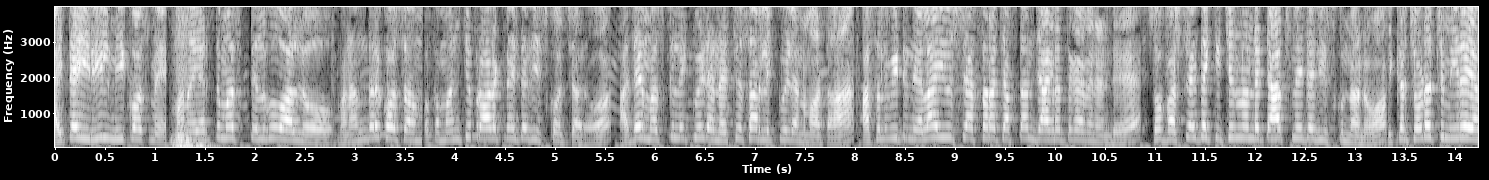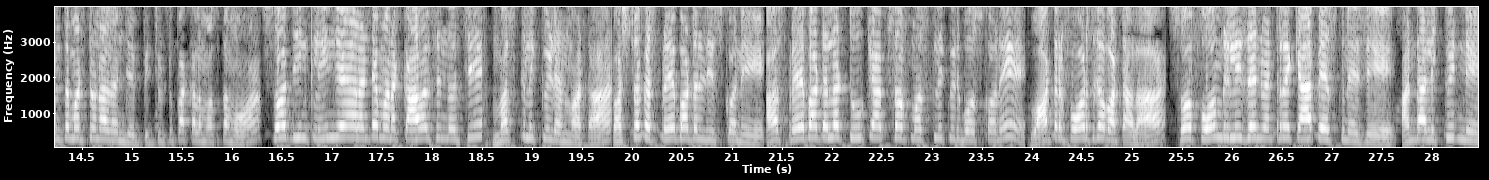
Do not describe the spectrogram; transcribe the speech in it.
అయితే ఈ రీల్ మీకోసమే. మన ఎర్త్ మస్క్ తెలుగు వాళ్ళు మనందరి కోసం ఒక మంచి ప్రోడక్ట్ అయితే తీసుకొచ్చారు. అదే musk liquid and HSR liquid అన్నమాట. అసలు వీటిని ఎలా యూస్ చేస్తారో చెప్తాను జాగ్రత్తగా వినండి. సో ఫస్ట్ అయితే కిచెన్లో ఉండే ట్యాప్స్ అయితే తీసుకున్నాను. ఇక్కడ చూడొచ్చు మీరే ఎంత మట్టి ఉన్నదని చెప్పి చుట్టుపక్కల మొత్తము. సో దీన్ని క్లీన్ చేయాలంటే మనకు కావాల్సింది వచ్చి మస్క్ లిక్విడ్ అన్నమాట. ఫస్ట్ ఒక స్ప్రే బాటిల్ తీసుకొని ఆ స్ప్రే బాటిల్లో two caps of musk liquid పోసుకొని వాటర్ ఫోర్స్గా పట్టాలా? సో ఫోమ్ రిలీజ్ అయిన వెంటనే క్యాప్ వేసుకునేసి అండ్ ఆ లిక్విడ్ని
